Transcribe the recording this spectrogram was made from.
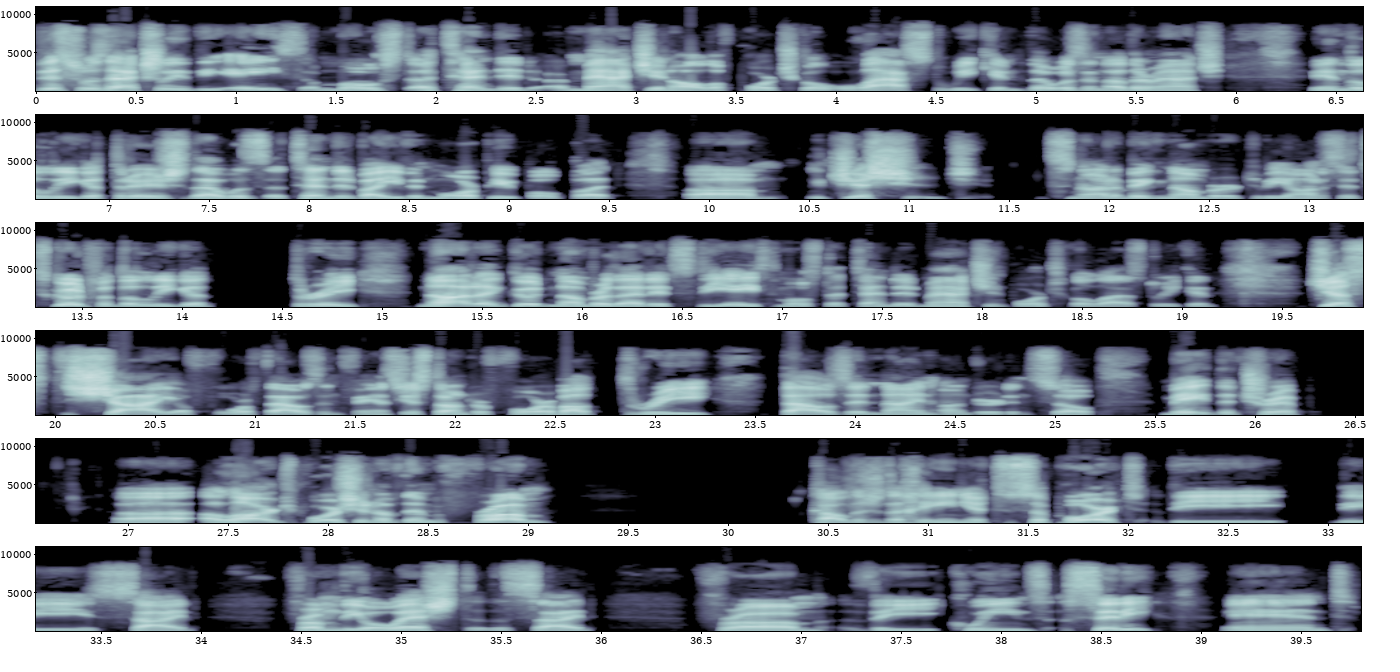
this was actually the eighth most attended match in all of Portugal last weekend. There was another match in the Liga Tres that was attended by even more people, but um, just it's not a big number to be honest. It's good for the Liga three. Not a good number that it's the eighth most attended match in Portugal last weekend. Just shy of 4,000 fans, just under four, about 3,900 and so made the trip. Uh, a large portion of them from Caldas da Rainha to support the the side from the Oeste, the side from the Queen's City, and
